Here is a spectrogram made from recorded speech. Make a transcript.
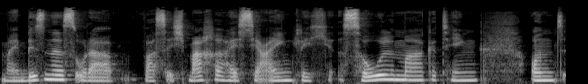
mein Business oder was ich mache heißt ja eigentlich Soul Marketing und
